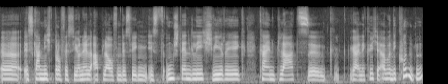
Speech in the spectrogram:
Äh, es kann nicht professionell ablaufen. Deswegen ist umständlich, schwierig, kein Platz, äh, keine Küche. Aber die Kunden,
